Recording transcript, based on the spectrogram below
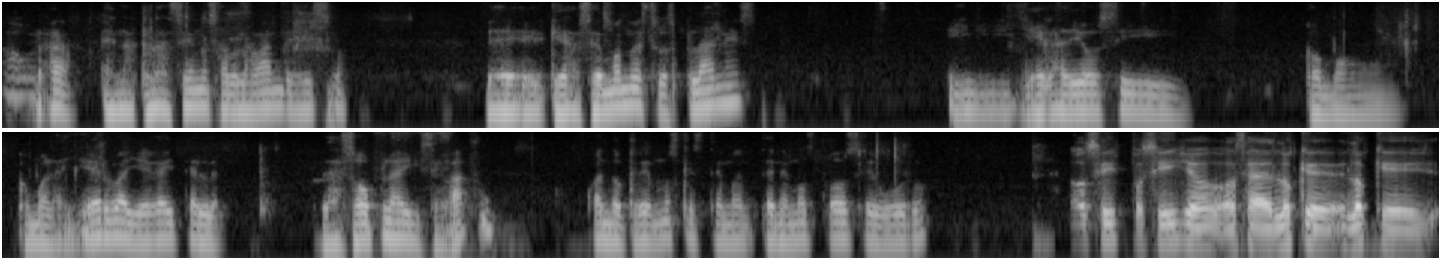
ahora en la clase nos hablaban de eso, de que hacemos nuestros planes y llega Dios y como, como la hierba llega y te la, sopla y se va. Cuando creemos que estemos, tenemos todo seguro, Oh, sí, pues sí, yo, o sea, es lo que, es lo que,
